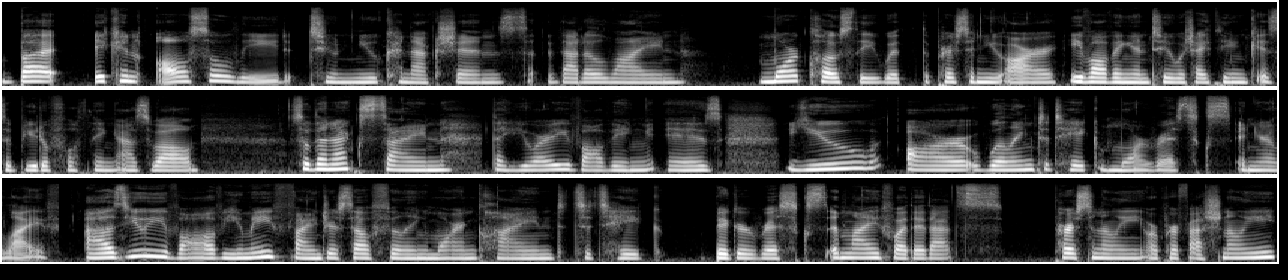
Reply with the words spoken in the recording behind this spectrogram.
But it can also lead to new connections that align more closely with the person you are evolving into, which I think is a beautiful thing as well. So, the next sign that you are evolving is you are willing to take more risks in your life. As you evolve, you may find yourself feeling more inclined to take bigger risks in life, whether that's personally or professionally.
